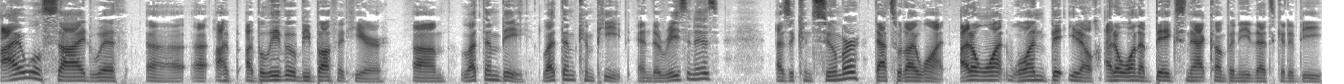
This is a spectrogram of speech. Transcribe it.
I will side with. Uh, I, I believe it would be Buffett here. Um, let them be. Let them compete. And the reason is, as a consumer, that's what I want. I don't want one bit. You know, I don't want a big snack company that's going to be,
